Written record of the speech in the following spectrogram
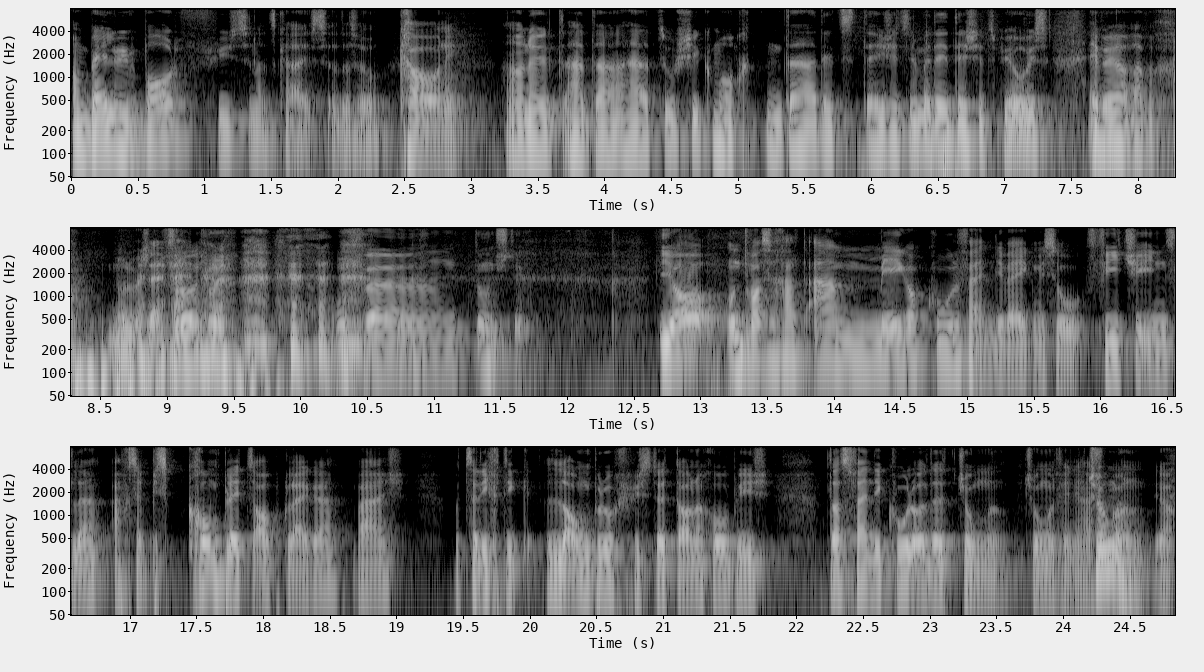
am Bellevue Barfüssen hat es geheißen oder so. Keine Ahnung. Ah, nicht. Er hat, er hat Sushi gemacht und der, hat jetzt, der ist jetzt nicht mehr dort, der ist jetzt bei uns. Eben ja, einfach nur weil er Freue ich mich. Auf äh, Donnerstag. Ja, und was ich halt auch mega cool fände, wäre irgendwie so Fiji-Inseln. Einfach so etwas komplett abgelegen, weißt? Wo du richtig lang brauchst, bis du dort angekommen bist. Das fände ich cool. Oder Dschungel. Dschungel finde ich auch Dschungel? spannend. Ja.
